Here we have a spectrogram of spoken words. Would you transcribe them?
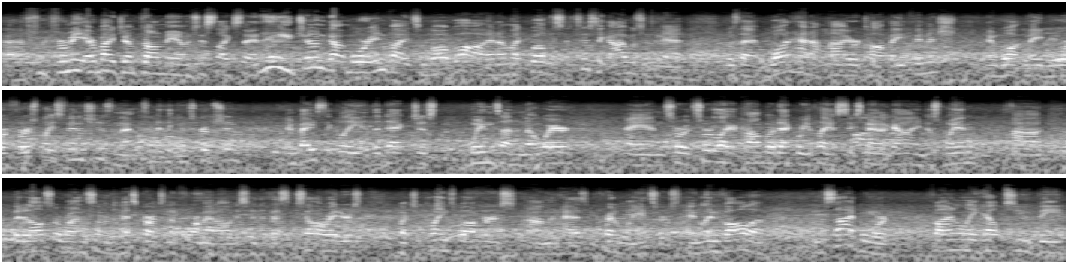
uh, for, me, everybody jumped on me. I was just like saying, hey, Jund got more invites and blah, blah. And I'm like, well, the statistic I was looking at was that what had a higher top eight finish and what made more first place finishes, and that was Mythic Conscription. And basically, the deck just wins out of nowhere. And sort of, sort of like a combo deck where you play a six mana guy and just win. Uh, but it also runs some of the best cards in the format, obviously the best accelerators, a bunch of planeswalkers, um, and has incredible answers. And Linvala on the sideboard finally helps you beat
